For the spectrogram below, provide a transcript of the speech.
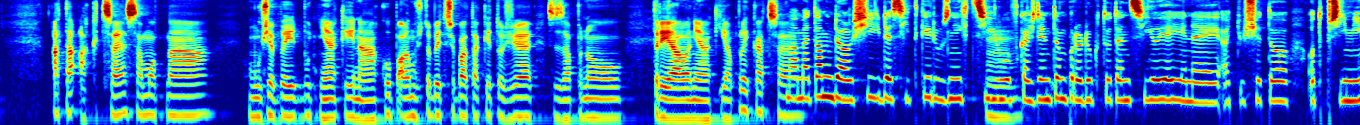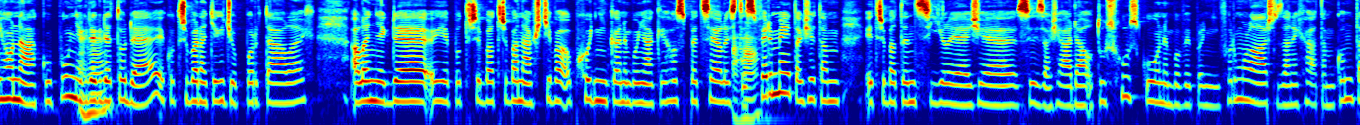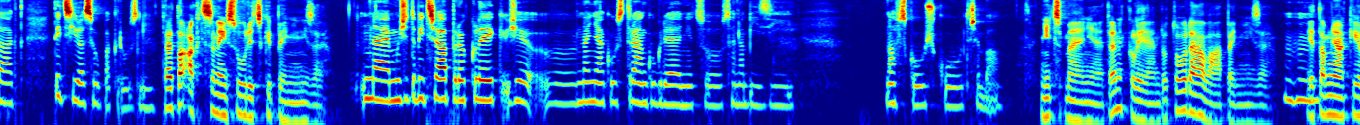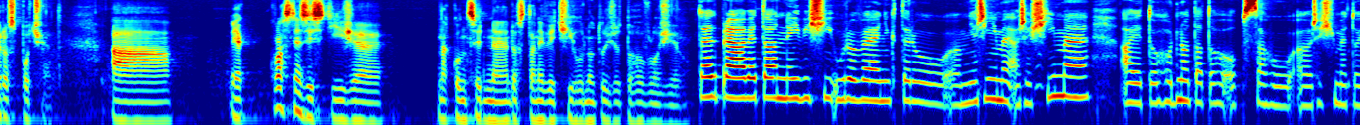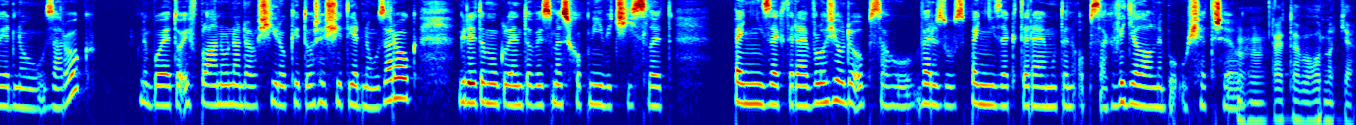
A ta akce samotná může být buď nějaký nákup, ale může to být třeba taky to, že se zapnou trial nějaký aplikace. Máme tam dalších desítky různých cílů. Hmm. V každém tom produktu ten cíl je jiný, ať už je to od přímého nákupu, někde, hmm. kde to jde, jako třeba na těch job portálech, ale někde je potřeba třeba návštěva obchodníka nebo nějakého specialisty Aha. z firmy, takže tam i třeba ten cíl je, že si zažádá o tu schůzku nebo vyplní formulář, zanechá tam kontakt. Ty cíle jsou pak různý. To je ta akce, nejsou vždycky peníze. Ne, může to být třeba proklik, že eh, na nějakou stránku, kde něco se nabízí na zkoušku třeba. Nicméně, ten klient do toho dává peníze. Mm-hmm. Je tam nějaký rozpočet. A jak vlastně zjistí, že na konci dne dostane větší hodnotu, když do toho vložil. To je právě ta nejvyšší úroveň, kterou eh, měříme a řešíme a je to hodnota toho obsahu. Eh, řešíme to jednou za rok nebo je to i v plánu na další roky to řešit jednou za rok, kdy tomu klientovi jsme schopní vyčíslit peníze, které vložil do obsahu versus peníze, které mu ten obsah vydělal nebo ušetřil. Mm-hmm, to je to o hodnotě.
